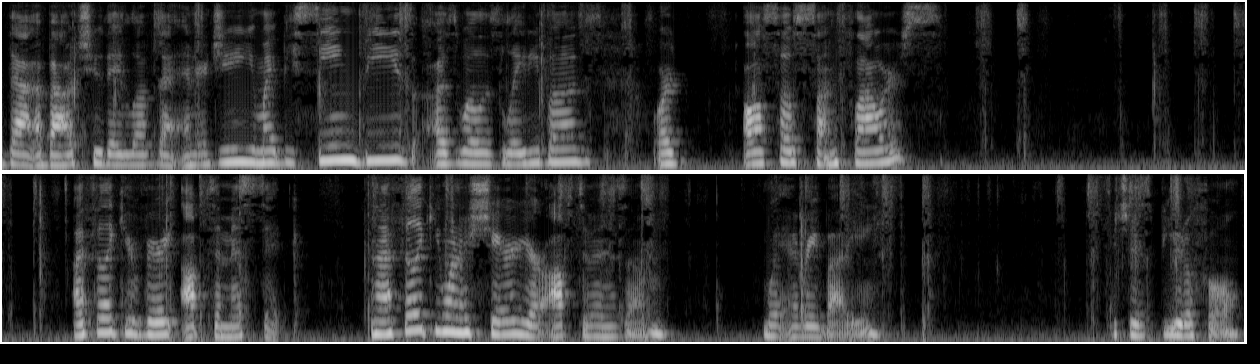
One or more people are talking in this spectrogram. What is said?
that about you. They love that energy. You might be seeing bees as well as ladybugs or also sunflowers. I feel like you're very optimistic. And I feel like you want to share your optimism with everybody, which is beautiful.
